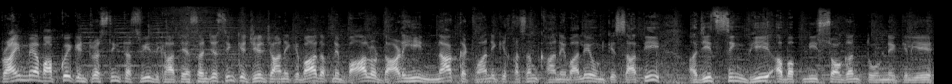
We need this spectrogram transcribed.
प्राइम uh, में अब आपको एक इंटरेस्टिंग तस्वीर दिखाते हैं। संजय सिंह के जेल जाने के बाद अपने बाल और दाढ़ी नाक कटवाने की कसम खाने वाले उनके साथी अजीत सिंह भी अब अपनी सौगंध तोड़ने के लिए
